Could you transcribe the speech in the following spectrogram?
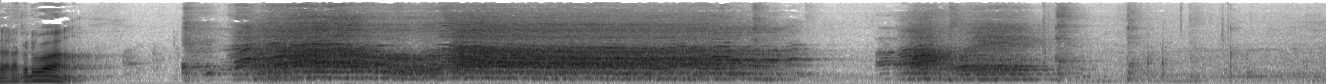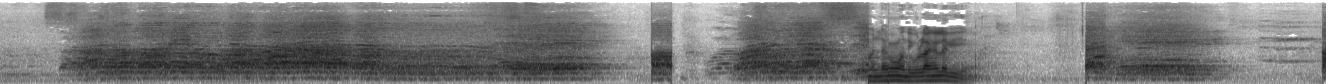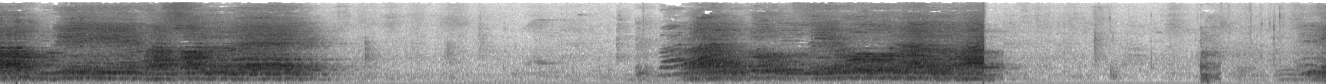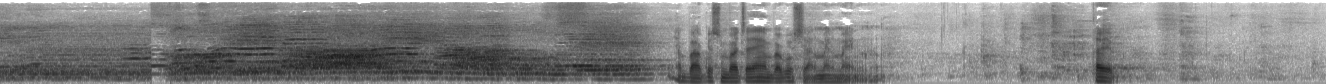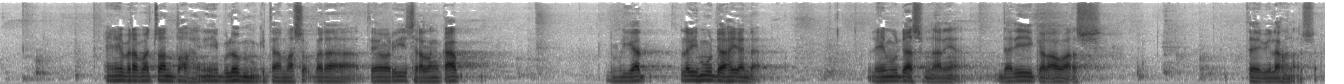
Cara kedua. Mendengung diulangi lagi. Bagus membacanya yang bagus ya main-main. Baik. Ini beberapa contoh. Ini belum kita masuk pada teori secara lengkap. Lihat lebih mudah ya enggak? Lebih mudah sebenarnya dari kalau awars. Tabilah nafsu.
